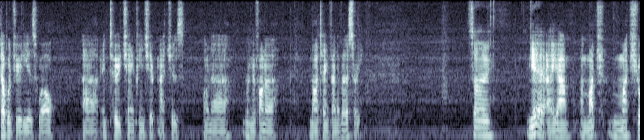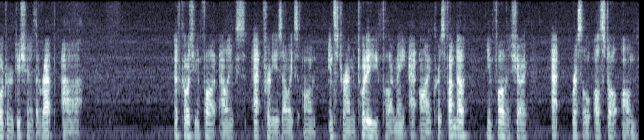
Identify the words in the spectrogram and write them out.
double duty as well uh, in two championship matches on uh, Ring of Honor 19th anniversary. So, yeah, a um, a much much shorter edition of the wrap. Uh, of course, you can follow Alex at Fruity as Alex on Instagram and Twitter. You can follow me at I am Chris Funder. You can follow the show at Wrestle Ozstyle on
